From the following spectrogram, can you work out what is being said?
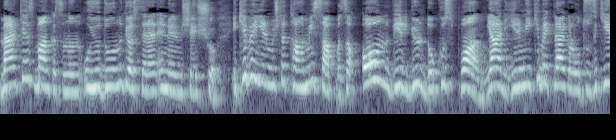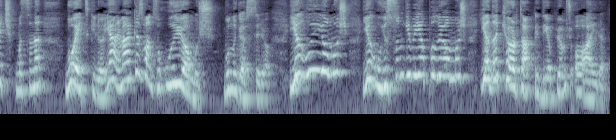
Merkez Bankası'nın uyuduğunu gösteren en önemli şey şu. 2023'te tahmin sapması 10,9 puan. Yani 22 beklerken 32'ye çıkmasını bu etkiliyor. Yani Merkez Bankası uyuyormuş. Bunu gösteriyor. Ya uyuyormuş ya uyusun gibi yapılıyormuş ya da kör taklidi yapıyormuş o ayrı.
